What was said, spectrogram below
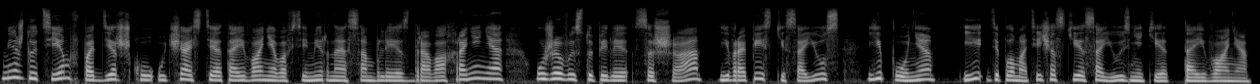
Между тем, в поддержку участия Тайваня во Всемирной ассамблее здравоохранения уже выступили США, Европейский Союз, Япония и дипломатические союзники Тайваня.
